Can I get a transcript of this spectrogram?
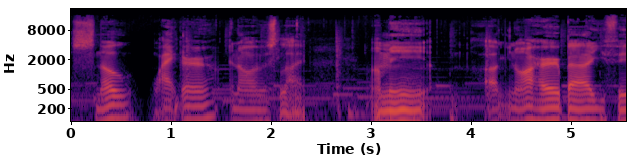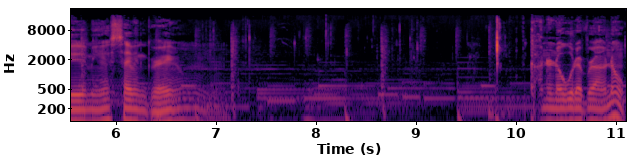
snow, white girl?" And I was like, "I mean, uh, you know, I heard about it. You feel me? It's seventh grade. Kind of know whatever I know.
